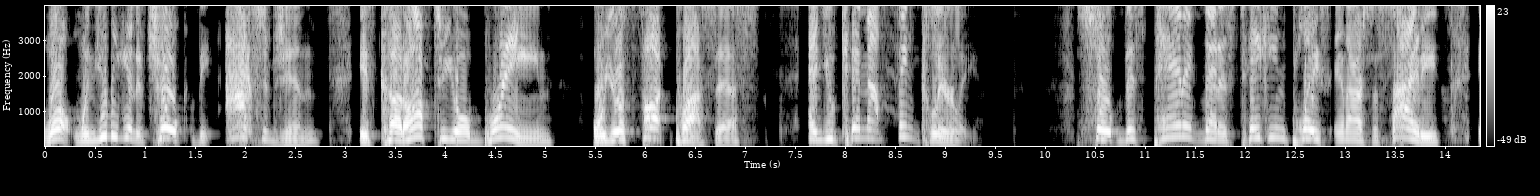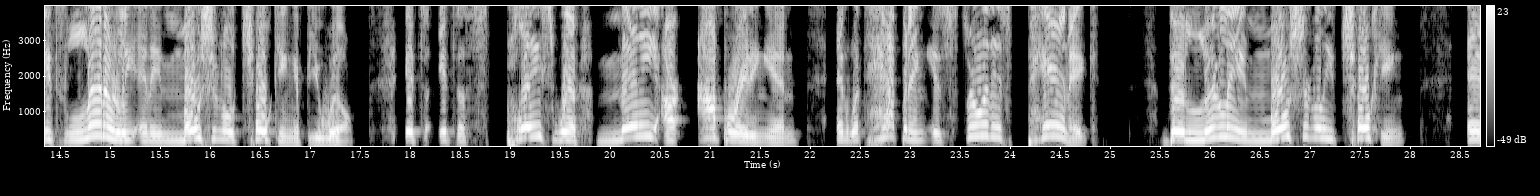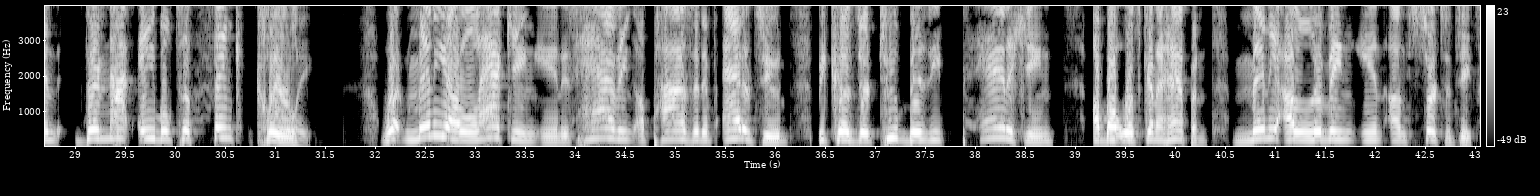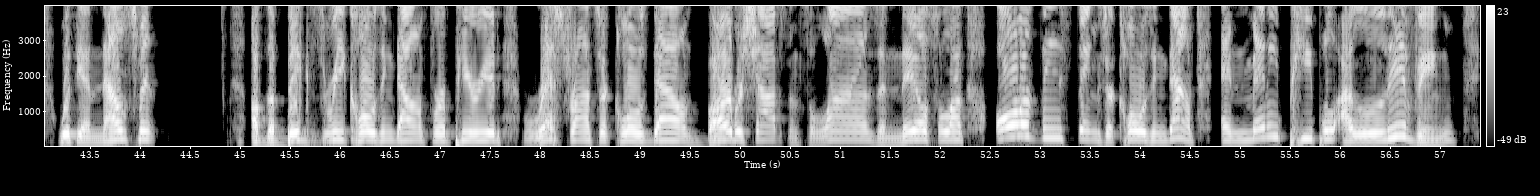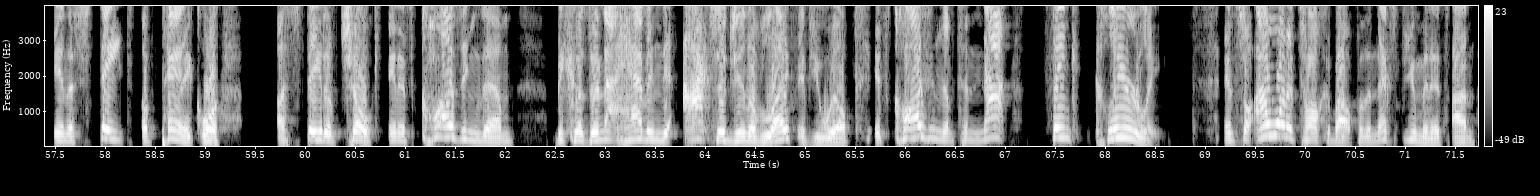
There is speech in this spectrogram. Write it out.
Well, when you begin to choke, the oxygen is cut off to your brain or your thought process, and you cannot think clearly. So this panic that is taking place in our society, it's literally an emotional choking, if you will. It's it's a place where many are operating in, and what's happening is through this panic, they're literally emotionally choking and they're not able to think clearly. What many are lacking in is having a positive attitude because they're too busy panicking about what's going to happen. Many are living in uncertainty with the announcement of the big three closing down for a period. Restaurants are closed down, barbershops and salons and nail salons. All of these things are closing down. And many people are living in a state of panic or a state of choke. And it's causing them because they're not having the oxygen of life, if you will. It's causing them to not think clearly. And so I want to talk about for the next few minutes on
